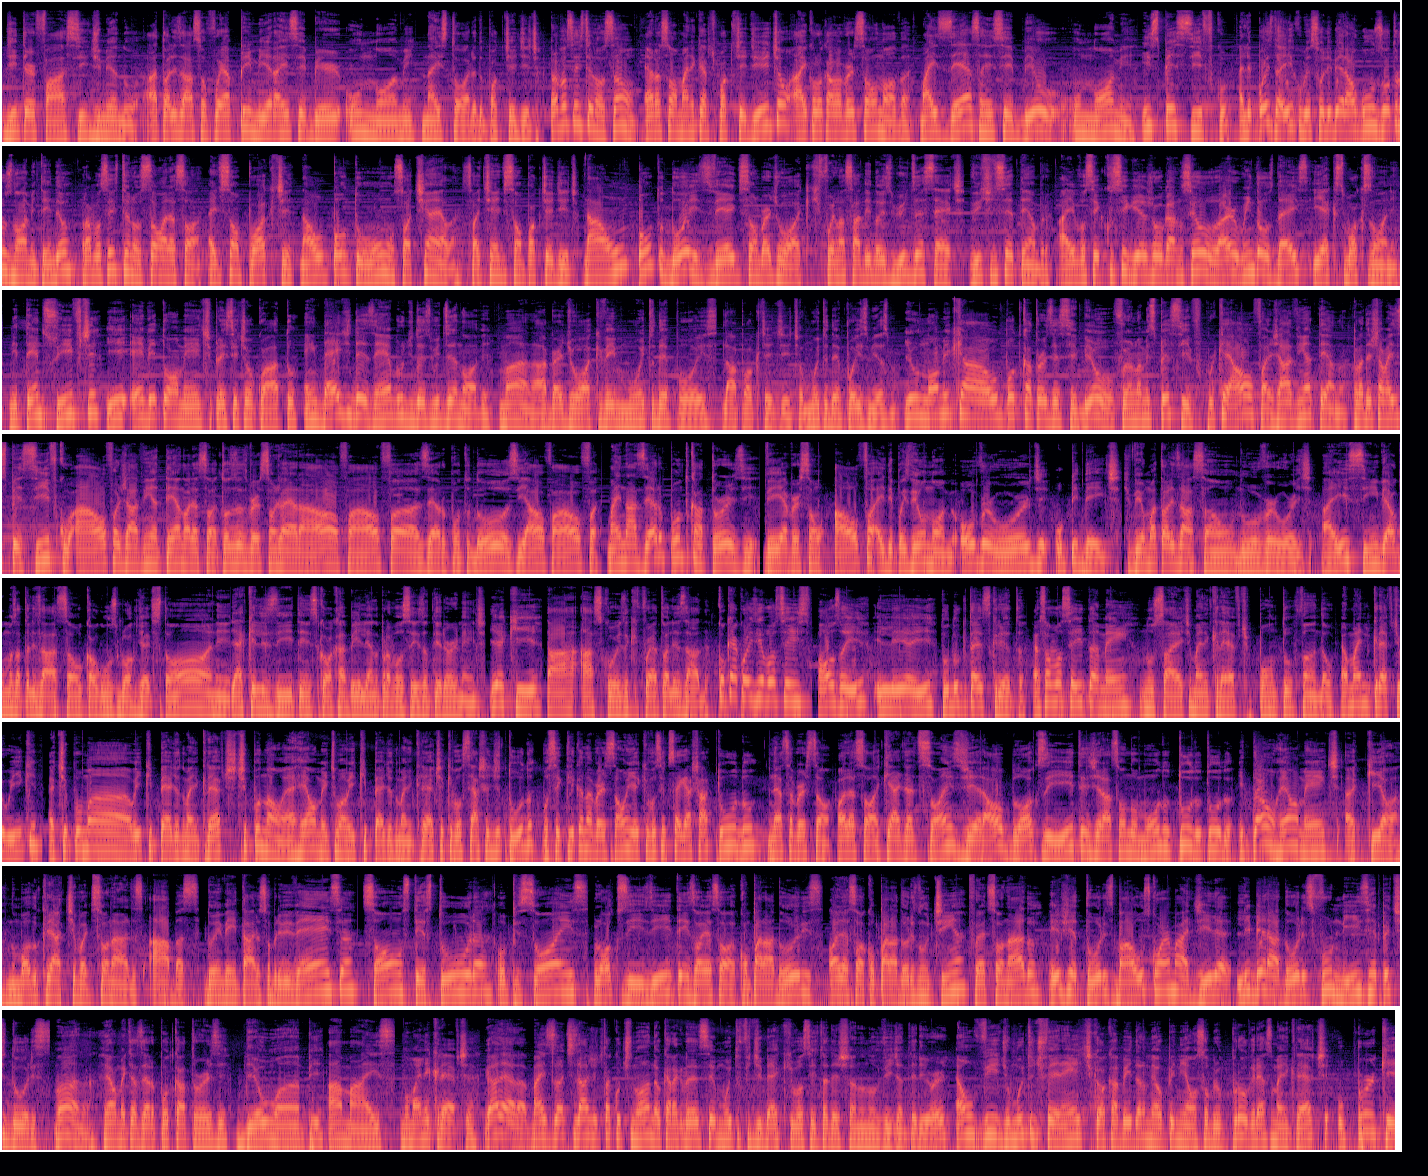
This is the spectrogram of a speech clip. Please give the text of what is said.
de interface de menu. A atualização foi a primeira a receber um nome na história do Pocket Edition. Para vocês terem noção, era só Minecraft Pocket Edition, aí colocava a versão nova. Mas essa recebeu um nome específico. Aí depois daí começou a liberar alguns outros nomes, entendeu? Para vocês terem noção, olha só, a edição Pocket na 1.1 só tinha ela, só tinha a edição Pocket Edition. Na 1.2 veio a edição Birdwalk, que foi lançada em 2017, 20 de setembro. Aí você conseguia jogar no celular, Windows 10 e Xbox One, Nintendo Swift e eventualmente PlayStation 4 em 10 de dezembro de 2019. Mano, a Birdwalk veio muito depois da Pocket Edition, muito depois mesmo. E o nome que a 1.14 recebeu foi um nome específico, porque Alpha já vinha tendo. Para deixar mais específico, a Alpha já vinha tendo, olha só, todas as versões já era Alpha, Alpha 0.12, Alpha, Alpha, mas na 0.14 veio a versão Alpha e depois veio o nome Overworld Overworld Update, que veio uma atualização no Overworld. Aí sim veio algumas atualizações com alguns blocos de redstone e aqueles itens que eu acabei lendo pra vocês anteriormente. E aqui tá as coisas que foi atualizada. Qualquer coisinha vocês pausa aí e lê aí tudo que tá escrito. É só você ir também no site minecraft.fandom. É o Minecraft Wiki, é tipo uma Wikipédia do Minecraft, tipo não, é realmente uma Wikipédia do Minecraft, aqui você acha de tudo. Você clica na versão e aqui você consegue achar tudo nessa versão. Olha só, aqui é de adições, geral, blocos e itens, geração do mundo, tudo, tudo. Então, realmente, aqui ó, no modo criativo adicionadas abas do inventário sobrevivência, sons, textura, opções, blocos e itens, olha só, comparadores. Olha só, comparadores não tinha, foi adicionado. Ejetores, baús com armadilha, liberadores, funis, repetidores. Mano, realmente a 0.14 deu um amp a mais no Minecraft. Galera, mas antes da gente tá continuando, eu quero agradecer muito o feedback que você está deixando no vídeo anterior. É um vídeo muito diferente que eu acabei dando minha opinião sobre o progresso do Minecraft, o porquê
